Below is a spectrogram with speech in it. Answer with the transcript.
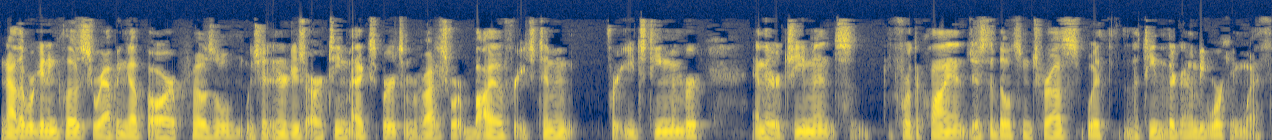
Now that we're getting close to wrapping up our proposal, we should introduce our team experts and provide a short bio for each team for each team member and their achievements for the client just to build some trust with the team that they're going to be working with.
